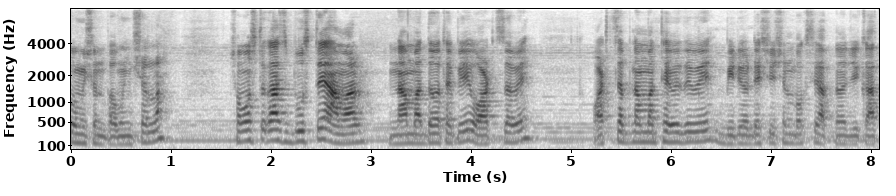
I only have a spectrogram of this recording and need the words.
কমিশন পাবো, ইনশাল্লাহ। সমস্ত কাজ বুঝতে আমার নাম্বার দেওয়া থাকবে হোয়াটসঅ্যাপে হোয়াটসঅ্যাপ নাম্বার থেকে দেবে ভিডিও ডেসক্রিপশন বক্সে আপনারা যদি কাজ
